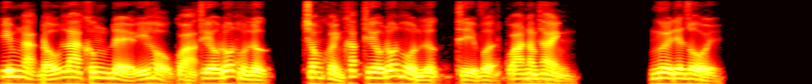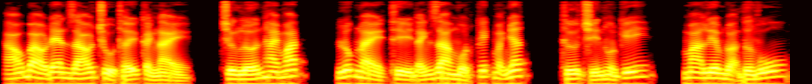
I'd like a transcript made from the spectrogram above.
kim ngạc đấu la không để ý hậu quả thiêu đốt hồn lực, trong khoảnh khắc thiêu đốt hồn lực thì vượt qua năm thành. Người điên rồi. Áo bào đen giáo chủ thấy cảnh này chừng lớn hai mắt, lúc này thì đánh ra một kích mạnh nhất, thứ chín hồn kỹ, ma liêm đoạn tương vũ.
